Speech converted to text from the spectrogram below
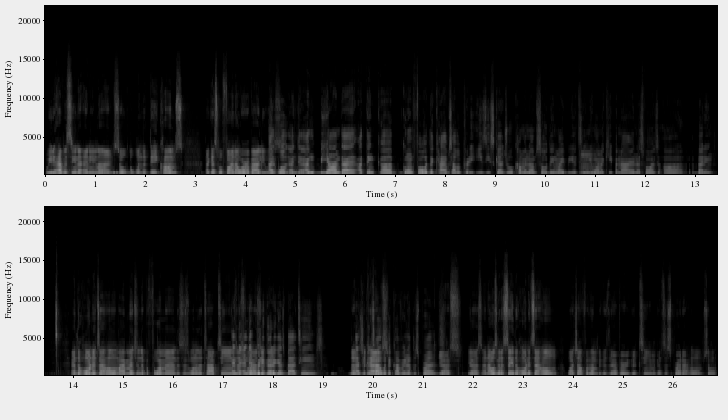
we haven't seen any line. So, but when the day comes, I guess we'll find out where our value I, is. well, and, and beyond that, I think uh, going forward, the Cavs have a pretty easy schedule coming up, so they might be a team Mm. you want to keep an eye on as far as uh, betting. and the Hornets at home, I mentioned it before, man. This is one of the top teams, And as and they're pretty good against bad teams, The, as you the can tell with the covering up the spreads. Yes, yes. And I was gonna say the Hornets at home, watch out for them because they're a very good team against the spread at home. So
